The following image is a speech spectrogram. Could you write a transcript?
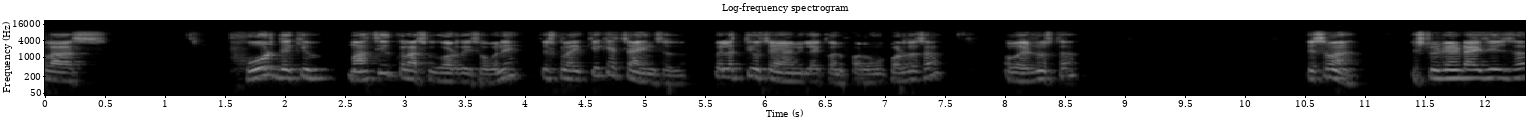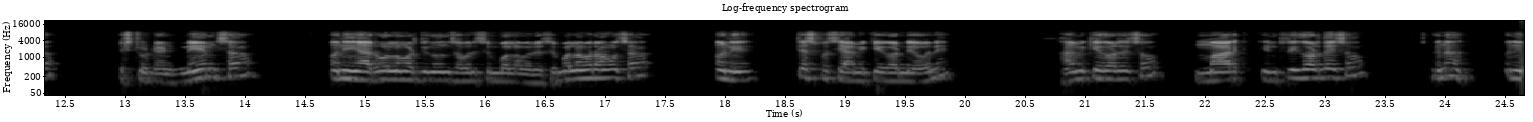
क्लास फोरदेखि माथि क्लासको गर्दैछौँ भने त्यसको लागि के के चाहिन्छ? पहिला त्यो चाहिँ हामीलाई कन्फर्म हुनु पर्दछ। अब हेर्नुहोस् त। यसमा स्टुडेन्ट आइडी छ स्टुडेन्ट नेम छ अनि यहाँ रोल नम्बर दिनुहुन्छ भने सिम्बल नम्बर सिम्बल नम्बर आउँछ। अनि त्यसपछि हामी के गर्ने हो भने हामी के गर्दैछौँ? मार्क इन्ट्री गर्दैछौँ होइन? अनि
